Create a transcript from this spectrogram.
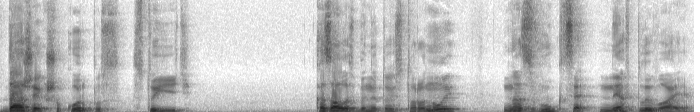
навіть якщо корпус стоїть, казалось би, не тою стороною, на звук це не впливає.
